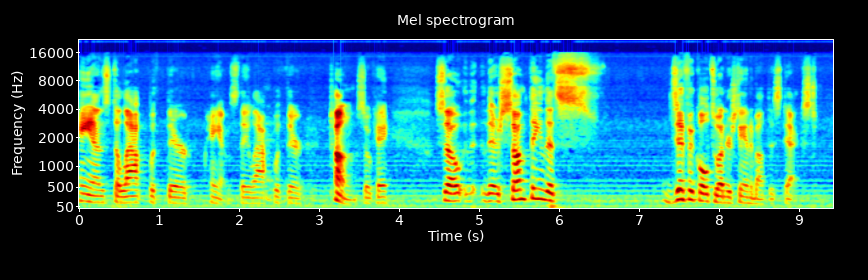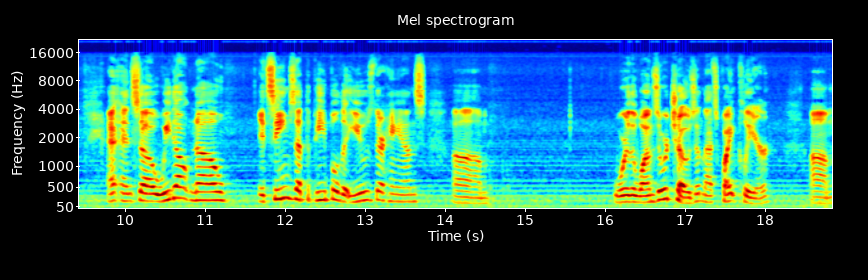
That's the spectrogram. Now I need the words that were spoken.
hands to lap with their hands, they lap with their tongues, okay? So th- there's something that's difficult to understand about this text. And, and, so we don't know. It seems that the people that used their hands um, were the ones who were chosen. That's quite clear. Um,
